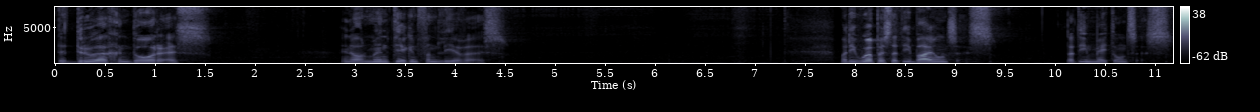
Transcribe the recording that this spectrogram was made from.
dit droog en dor is en daar min teken van lewe is. Maar die hoop is dat U by ons is. Dat U met ons is.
